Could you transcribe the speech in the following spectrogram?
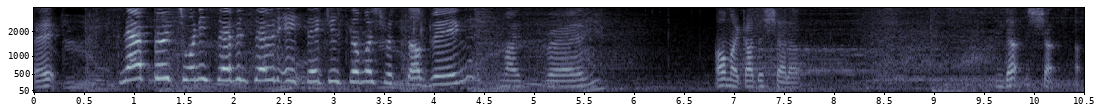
Right? Snapper2778, thank you so much for subbing, my friend. Oh my god, just shut up. That shut up.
